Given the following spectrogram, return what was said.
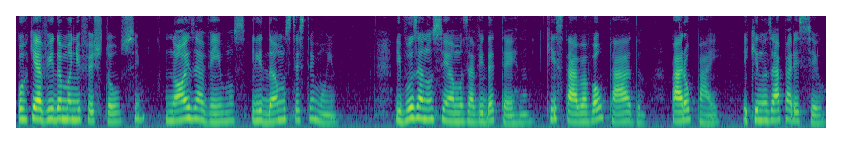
Porque a vida manifestou-se, nós a vimos e lhe damos testemunho. E vos anunciamos a vida eterna, que estava voltado para o Pai e que nos apareceu.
